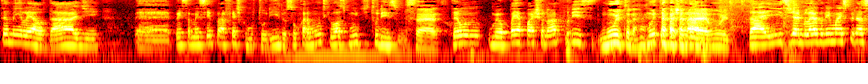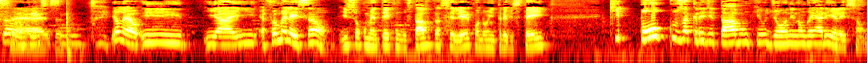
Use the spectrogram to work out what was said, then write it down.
Também lealdade, é, pensamento sempre para frente como turismo. Eu sou um cara muito que gosta muito de turismo. Certo. Então, o meu pai é apaixonado por isso. Muito, né? Muito apaixonado. é, muito. Daí isso já me leva também uma inspiração. Certo. Eu penso assim. E Léo, e, e aí, é, foi uma eleição, isso eu comentei com o Gustavo Cancelheiro quando eu entrevistei, que poucos acreditavam que o Johnny não ganharia a eleição.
